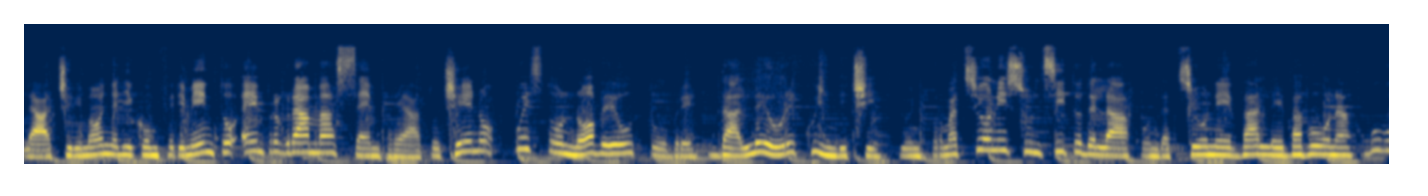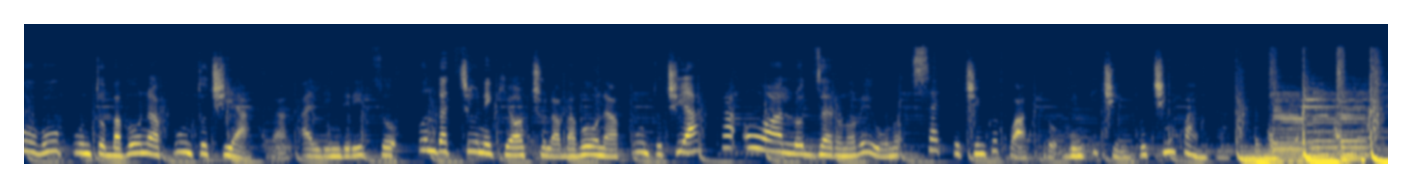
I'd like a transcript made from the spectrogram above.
La cerimonia di conferimento è in programma sempre a Toceno questo 9 ottobre dalle ore 15. Più informazioni sul sito della Fondazione Valle Bavona www.bavona.ch all'indirizzo fondazione-bavona.ch o allo 091 754 2550.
